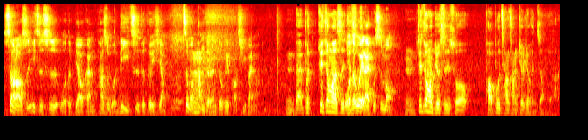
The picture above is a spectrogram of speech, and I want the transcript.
邵老师一直是我的标杆，他是我励志的对象。这么胖的人都可以跑七百码，嗯，不不，最重要的是、就是、我的未来不是梦。嗯，最重要的就是说跑步长长久久很重要了。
